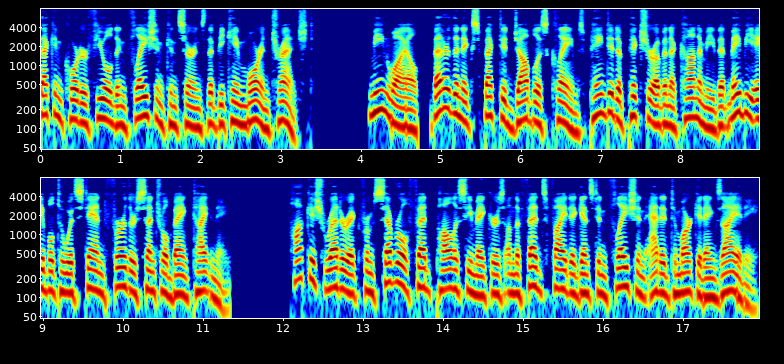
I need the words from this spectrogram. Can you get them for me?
second quarter fueled inflation concerns that became more entrenched. Meanwhile, better than expected jobless claims painted a picture of an economy that may be able to withstand further central bank tightening. Hawkish rhetoric from several Fed policymakers on the Fed's fight against inflation added to market anxiety.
